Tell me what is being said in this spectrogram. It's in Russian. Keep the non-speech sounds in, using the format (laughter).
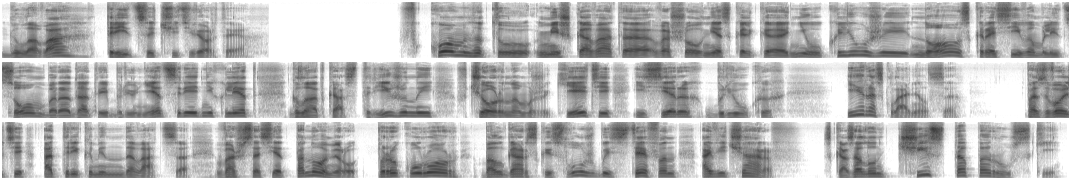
Глава 34 В комнату мешковато вошел несколько неуклюжий, но с красивым лицом бородатый брюнет средних лет, гладко стриженный, в черном жакете и серых брюках, и раскланялся. Позвольте отрекомендоваться. Ваш сосед по номеру, прокурор болгарской службы Стефан Авичаров. — сказал он чисто по-русски.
